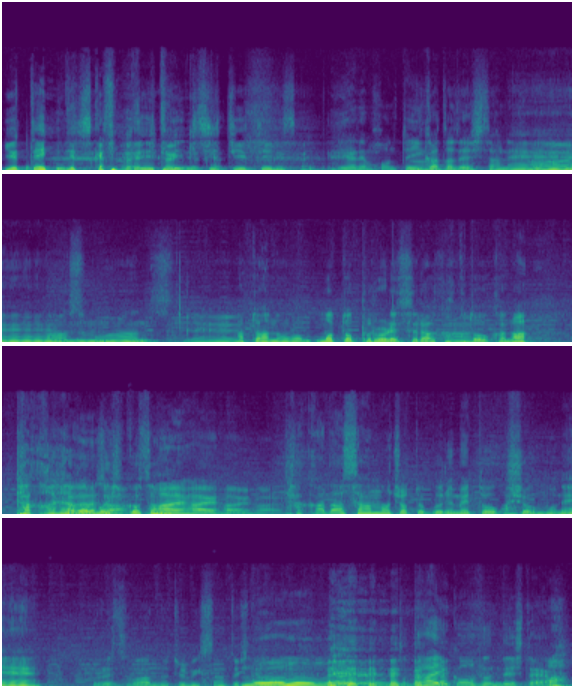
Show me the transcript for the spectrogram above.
言っていいんですか？言っていいんですか？きちっと言っていいんですか？いやでも本当いい方でしたね、はいあそうなんですね。あとあの元プロレスラー格闘家のあ高田信彦さん、はいはいはいはい。高田さんのちょっとグルメトークショーもね。プロレスファンのチョメキさんとしては。もうもうもう本当大興奮でしたよ。あ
